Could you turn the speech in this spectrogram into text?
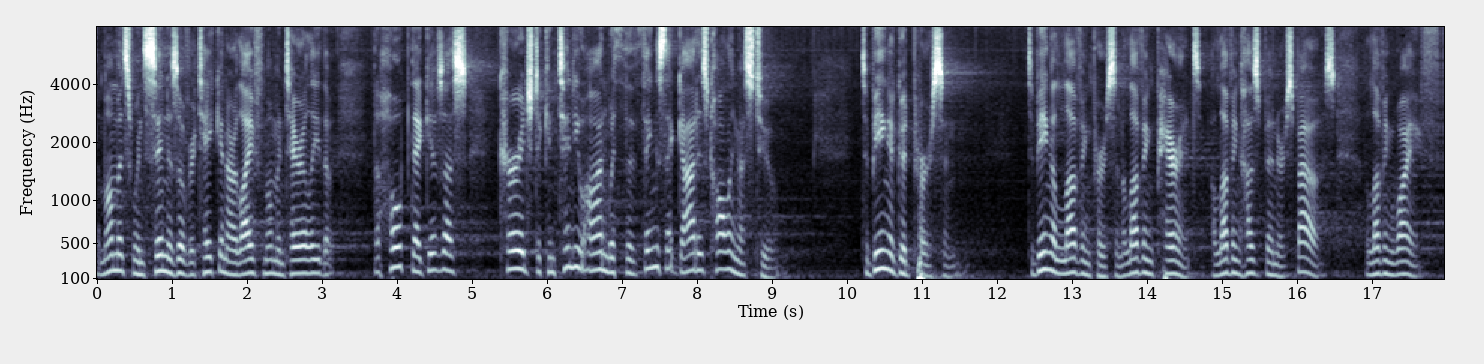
the moments when sin has overtaken our life momentarily, the, the hope that gives us courage to continue on with the things that God is calling us to to being a good person, to being a loving person, a loving parent, a loving husband or spouse, a loving wife,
